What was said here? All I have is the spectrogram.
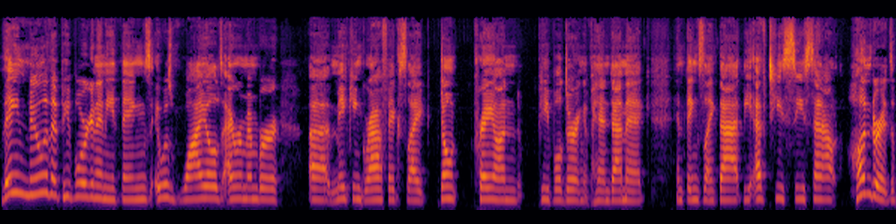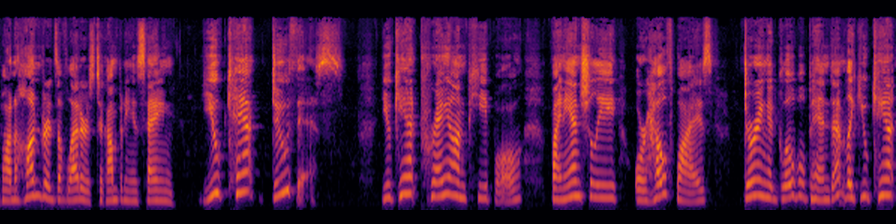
they knew that people were going to need things it was wild i remember uh, making graphics like don't prey on people during a pandemic and things like that. The FTC sent out hundreds upon hundreds of letters to companies saying, you can't do this. You can't prey on people financially or health wise during a global pandemic. Like, you can't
